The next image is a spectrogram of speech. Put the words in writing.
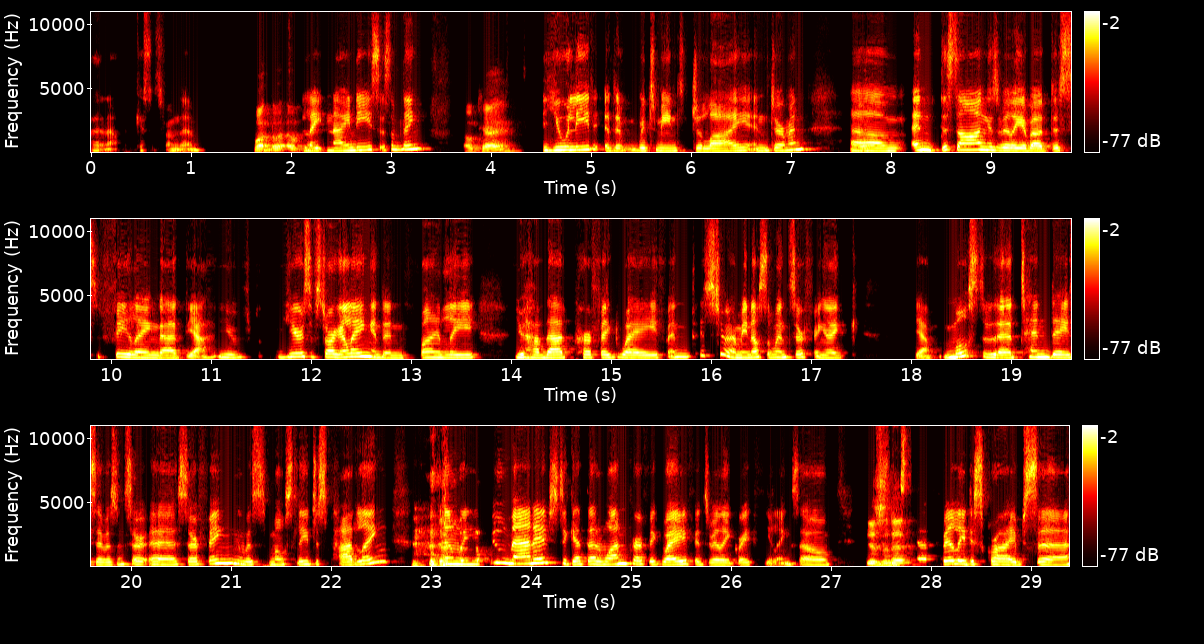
I don't know I guess it's from the what? late 90s or something Okay. Juli which means July in German Yeah. um, and the song is really about this feeling that yeah you've years of struggling and then finally you have that perfect wave and it's true I mean also when surfing like yeah most of the 10 days I was in sur- uh, surfing was mostly just paddling but then when you do manage to get that one perfect wave it's really a great feeling so Isn't it? that really describes uh,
